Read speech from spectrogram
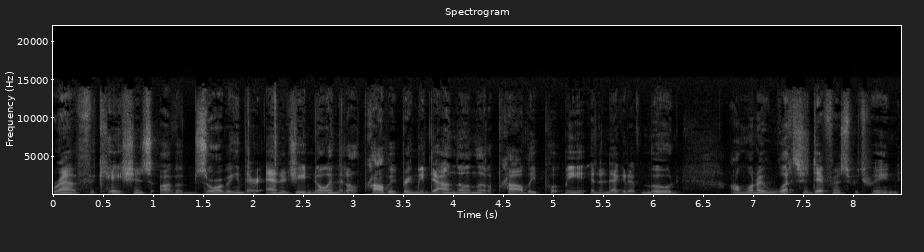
ramifications of absorbing their energy, knowing that it'll probably bring me down, knowing that it'll probably put me in a negative mood. I'm wondering what's the difference between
